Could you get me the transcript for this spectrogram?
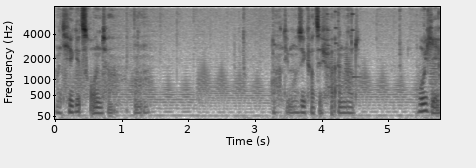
Und hier geht's runter. Oh. oh, die Musik hat sich verändert. Oh je.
